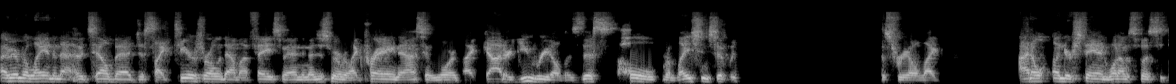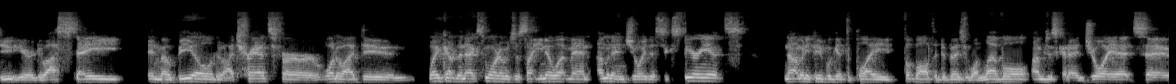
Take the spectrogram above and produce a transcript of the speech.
I remember laying in that hotel bed, just like tears rolling down my face, man. And I just remember like praying and asking Lord, like, God, are you real? Is this whole relationship with this real? Like, I don't understand what I'm supposed to do here. Do I stay in Mobile? Do I transfer? What do I do? And wake up the next morning was just like, you know what, man, I'm going to enjoy this experience not many people get to play football at the division one level. I'm just going to enjoy it. So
